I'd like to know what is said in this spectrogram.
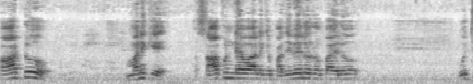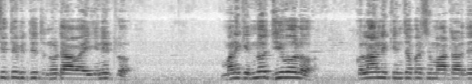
పాటు మనకి షాప్ ఉండే వాళ్ళకి పదివేల రూపాయలు ఉచిత విద్యుత్ నూట యాభై యూనిట్లు. మనకి ఎన్నో జీవోలు. కులాన్ని కించపరిచి మాట్లాడితే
